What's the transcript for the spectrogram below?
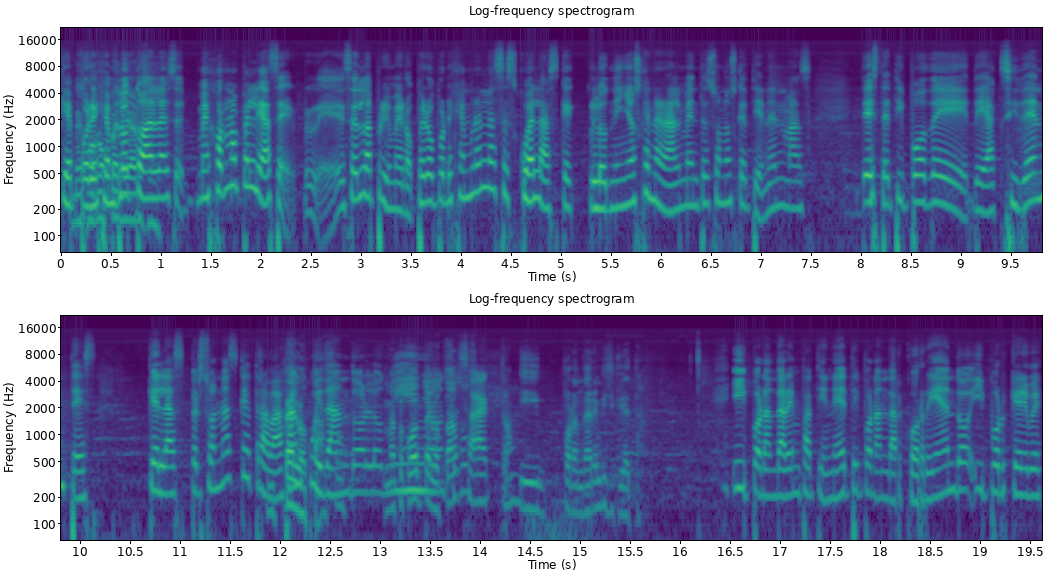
que, Mejor por no ejemplo, todas las... Mejor no pelearse, esa es la primero. Pero, por ejemplo, en las escuelas, que los niños generalmente son los que tienen más este tipo de, de accidentes, que las personas que trabajan pelotazo. cuidando a los Me niños, exacto. Y por andar en bicicleta. Y por andar en patineta y por andar corriendo y porque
